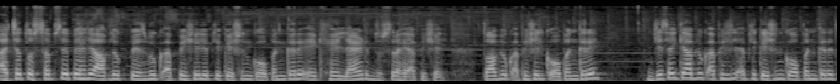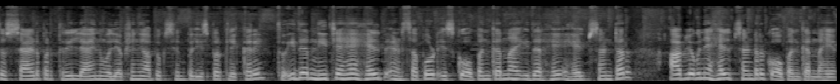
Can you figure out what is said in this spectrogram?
अच्छा तो सबसे पहले आप लोग फेसबुक ऑफिशियल एप्लीकेशन को ओपन करें। एक है लाइट दूसरा है ऑफिशियल तो आप लोग ऑफिशियल को ओपन करें। जैसा कि आप लोग ऑफिशियल एप्लीकेशन को ओपन करें तो साइड पर थ्री लाइन वाली ऑप्शन है, आप लोग सिंपल इस पर क्लिक करें। तो इधर नीचे है हेल्प एंड सपोर्ट इसको ओपन करना है। इधर है हेल्प सेंटर आप लोगों ने हेल्प सेंटर को ओपन करना है।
